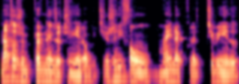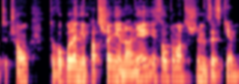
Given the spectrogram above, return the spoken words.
na to, żeby pewnych rzeczy nie robić. Jeżeli są maile, które ciebie nie dotyczą, to w ogóle nie patrzenie na nie jest automatycznym zyskiem.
